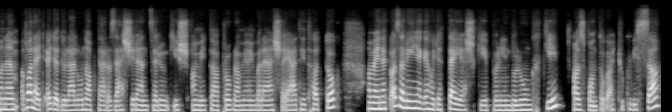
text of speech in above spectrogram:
hanem van egy egyedülálló naptározási rendszerünk is, amit a programjaimban elsajátíthattok, amelynek az a lényege, hogy a teljes képből indulunk ki, azt bontogatjuk vissza,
